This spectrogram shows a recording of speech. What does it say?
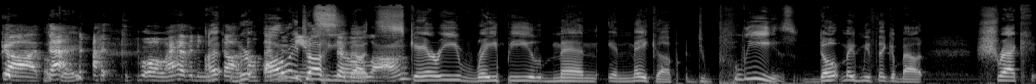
God, that Okay. I, whoa! I haven't even I, thought we're about that already movie in talking so about long. scary, rapey men in makeup. Do please don't make me think about Shrek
